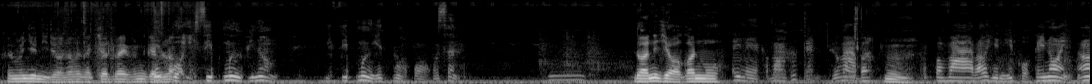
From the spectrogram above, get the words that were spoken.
เพิ่นมาอยู่นี่โดนแล้วเพิ่นก็จดไว้เพิ่นก็เฮ็ดรอปวกอีก10มื้อพี่น้อง อีก10มื้อเฮ็ดปวกออกว่าซั่นอืมดอนนี่สิออกก่อนหมู่ไอ้แหลกก็ว่าคือกันถือว่าบ่อืมเพราะว่าเราเห็นเห็ดปวกใกล้น้อยอ่า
